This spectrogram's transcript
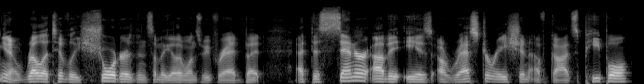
you know relatively shorter than some of the other ones we've read, but at the center of it is a restoration of God's people.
